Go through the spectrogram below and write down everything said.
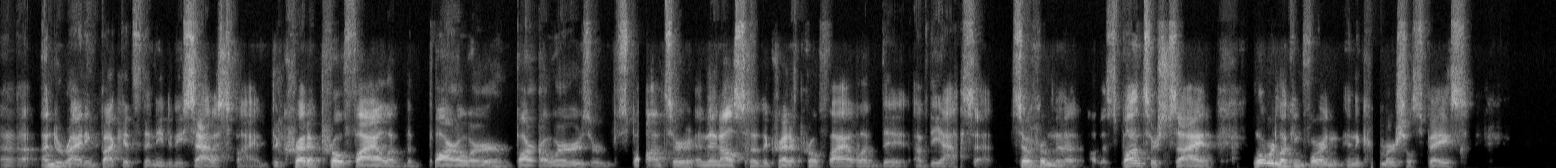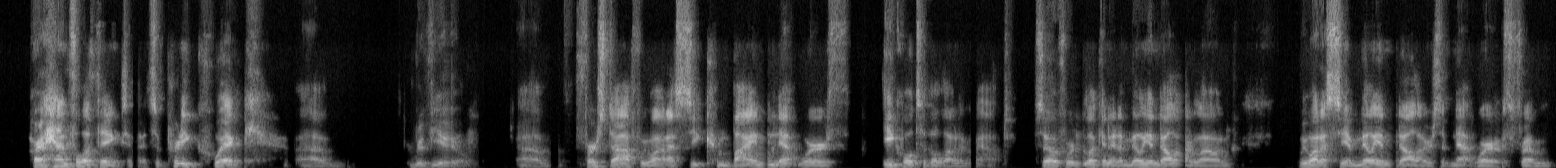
uh, underwriting buckets that need to be satisfied: the credit profile of the borrower, borrowers, or sponsor, and then also the credit profile of the of the asset. So mm-hmm. from the on the sponsor side, what we're looking for in, in the commercial space are a handful of things, and it's a pretty quick um, review. Um, first off, we want to see combined net worth equal to the loan amount. So if we're looking at a million dollar loan, we want to see a million dollars of net worth from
